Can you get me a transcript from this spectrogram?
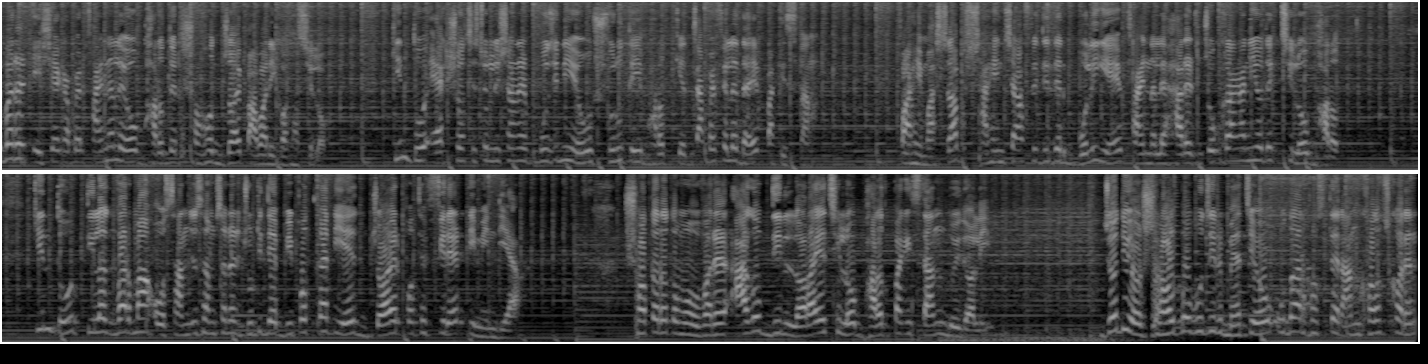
এবারের এশিয়া কাপের ফাইনালেও ভারতের সহজ জয় পাওয়ারই কথা ছিল। কিন্তু একশো ছেচল্লিশ রানের পুঁজি নিয়েও শুরুতেই ভারতকে চাপে ফেলে দেয় পাকিস্তান। ফাহিম আশরাফ, শাহিন শাহ আফ্রিদিদের বোলিংয়ে ফাইনালে হারের চোখ রাঙানিও দেখছিল ভারত। কিন্তু তিলক ভার্মা ও সঞ্জু স্যামসনের জুটিতে বিপদ কাটিয়ে জয়ের পথে ফিরে টিম ইন্ডিয়া। সতেরোতম ওভারের আগ অব্দি লড়াইয়ে ছিল ভারত পাকিস্তান দুই দলই। যদিও স্বল্প পুঁজির ম্যাচেও উদার হস্তে রান খরচ করেন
